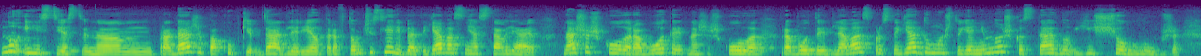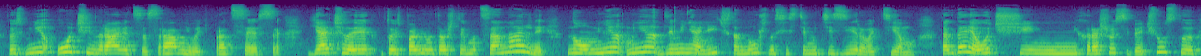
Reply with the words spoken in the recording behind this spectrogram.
Ну и, естественно, продажи, покупки, да, для риэлтора в том числе. Ребята, я вас не оставляю. Наша школа работает, наша школа работает для вас. Просто я думаю, что я немножко стану еще глубже. То есть мне очень нравится сравнивать процессы. Я человек, то есть помимо того, что эмоциональный, но мне, мне, для меня лично нужно систематизировать тему. Тогда я очень хорошо себя чувствую,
